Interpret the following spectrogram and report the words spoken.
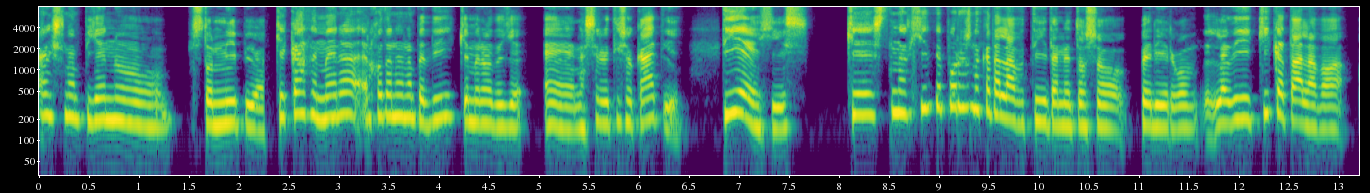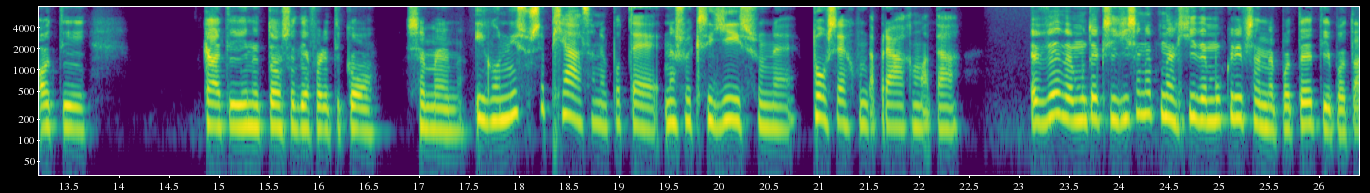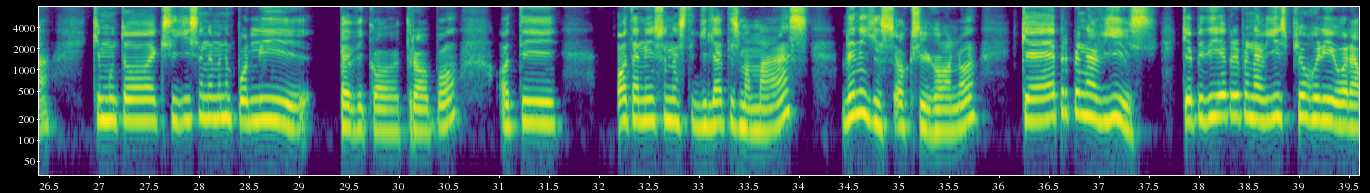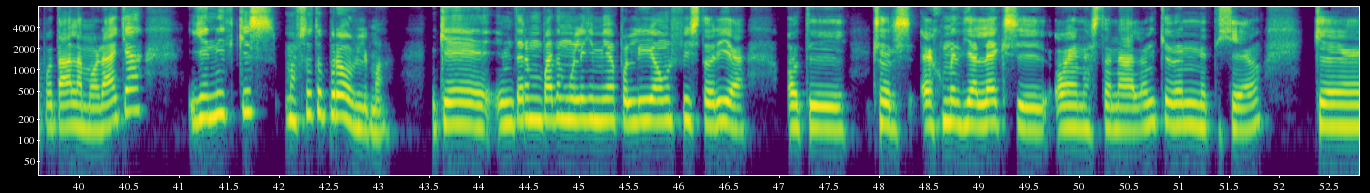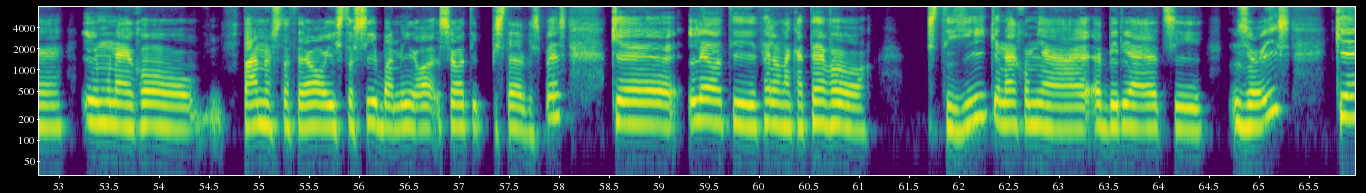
άρχισα να πηγαίνω στον Ήπιο και κάθε μέρα έρχονταν ένα παιδί και με ρώταγε ε, να σε ρωτήσω κάτι, τι έχεις; Και στην αρχή δεν μπορούσα να καταλάβω τι ήταν τόσο περίεργο δηλαδή εκεί κατάλαβα ότι κάτι είναι τόσο διαφορετικό σε μένα. Οι γονείς σου σε πιάσανε ποτέ να σου εξηγήσουν πώς έχουν τα πράγματα; Ε, βέβαια, μου το εξηγήσανε από την αρχή, δεν μου κρύψανε ποτέ τίποτα και μου το εξηγήσανε με ένα πολύ παιδικό τρόπο ότι όταν ήσουν στην κοιλιά της μαμάς δεν είχες οξυγόνο και έπρεπε να βγεις. Και επειδή έπρεπε να βγεις πιο γρήγορα από τα άλλα μωράκια γεννήθηκες με αυτό το πρόβλημα. Και η μητέρα μου πάντα μου λέγει μια πολύ όμορφη ιστορία ότι ξέρεις έχουμε διαλέξει ο ένας τον άλλον και δεν είναι τυχαίο και ήμουνα εγώ πάνω στο Θεό ή στο σύμπαν ή σε ό,τι πιστεύεις πες. Και λέω ότι θέλω να κατέβω στη γη και να έχω μια εμπειρία έτσι ζωής. Και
